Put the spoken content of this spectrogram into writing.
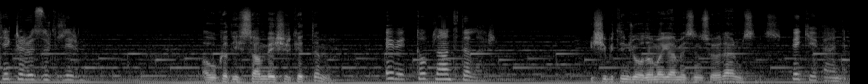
Tekrar özür dilerim. Avukat İhsan Bey şirkette mi? Evet toplantıdalar. İşi bitince odama gelmesini söyler misiniz? Peki efendim.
